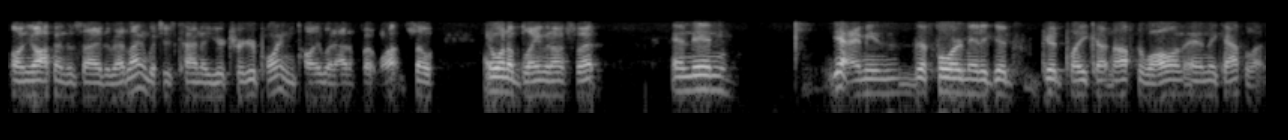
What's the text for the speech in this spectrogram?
on the offensive side of the red line, which is kind of your trigger point and probably what Adam Foote wants. So I don't want to blame it on Foote. And then, yeah, I mean, the forward made a good good play cutting off the wall, and, and they capitalized.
